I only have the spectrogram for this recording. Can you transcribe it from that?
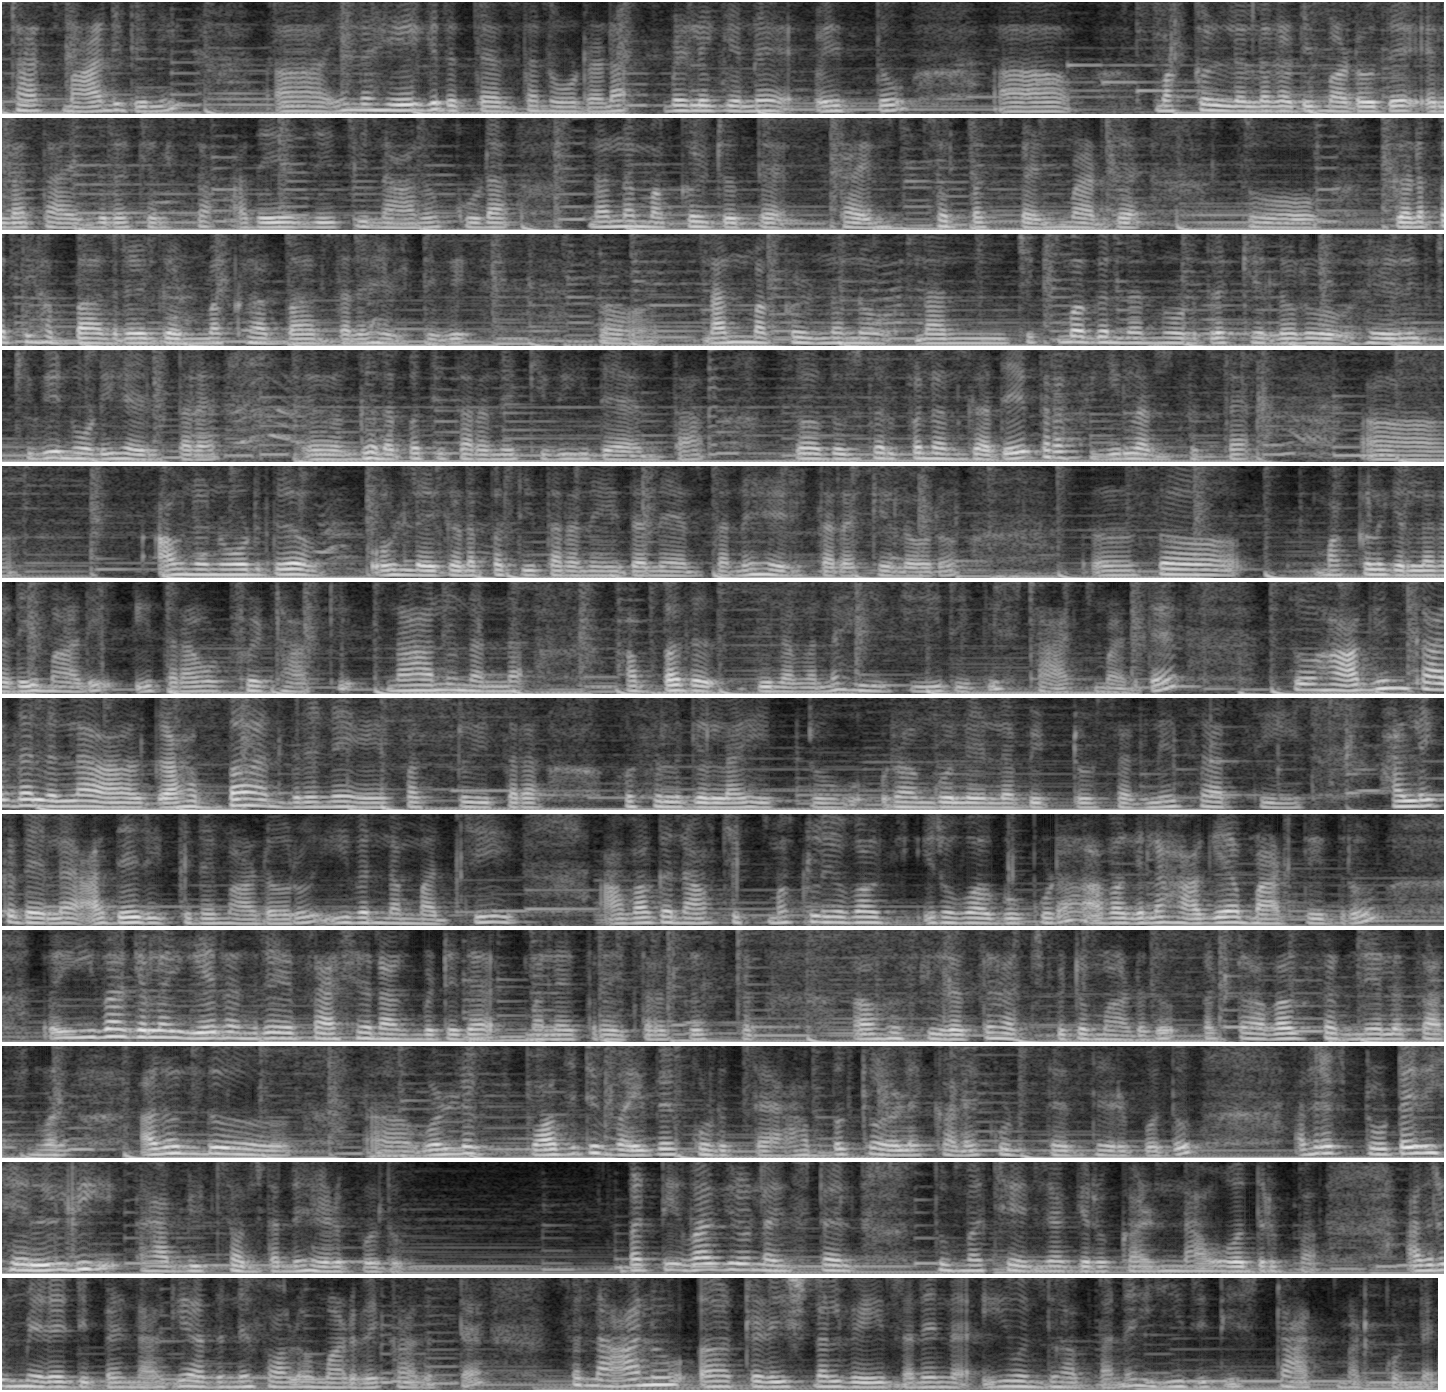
ಸ್ಟಾರ್ಟ್ ಮಾಡಿದ್ದೀನಿ. ಇನ್ನು ಹೇಗಿರುತ್ತೆ ಅಂತ ನೋಡೋಣ. ಬೆಳಿಗ್ಗೆ ಎದ್ದು ಮಕ್ಕಳನ್ನೆಲ್ಲ ರೆಡಿ ಮಾಡೋದೇ ಎಲ್ಲ ತಾಯಂದಿರ ಕೆಲಸ. ಅದೇ ರೀತಿ ನಾನು ಕೂಡ ನನ್ನ ಮಕ್ಕಳ ಜೊತೆ ಟೈಮ್ ಸ್ವಲ್ಪ ಸ್ಪೆಂಡ್ ಮಾಡಿದೆ. ಸೊ ಗಣಪತಿ ಹಬ್ಬ ಅಂದರೆ ಗಂಡು ಮಕ್ಳ ಹಬ್ಬ ಅಂತಲೇ ಹೇಳ್ತೀವಿ. ಸೊ ನನ್ನ ಮಕ್ಕಳನ್ನೂ ನನ್ನ ಚಿಕ್ಕ ಮಗನ ನೋಡಿದ್ರೆ ಕೆಲವರು ಹೇಳಿ, ಕಿವಿ ನೋಡಿ ಹೇಳ್ತಾರೆ ಗಣಪತಿ ಥರನೇ ಕಿವಿ ಇದೆ ಅಂತ. ಸೊ ಅದೊಂದು ಸ್ವಲ್ಪ ನನಗೆ ಅದೇ ಥರ ಫೀಲ್ ಅನಿಸುತ್ತೆ. ಅವನ ನೋಡಿದ್ರೆ ಒಳ್ಳೆ ಗಣಪತಿ ಥರನೇ ಇದ್ದಾನೆ ಅಂತಲೇ ಹೇಳ್ತಾರೆ ಕೆಲವರು. ಸೊ ಮಕ್ಕಳಿಗೆಲ್ಲ ರೆಡಿ ಮಾಡಿ ಈ ಥರ ಔಟ್ಫಿಟ್ ಹಾಕಿ ನಾನು ನನ್ನ ಹಬ್ಬದ ದಿನವನ್ನು ಹೀಗೆ ಈ ರೀತಿ ಸ್ಟಾರ್ಟ್ ಮಾಡಿದೆ. ಸೊ ಆಗಿನ ಕಾಲದಲ್ಲೆಲ್ಲ ಹಬ್ಬ ಅಂದ್ರೇ ಫಸ್ಟು ಈ ಥರ ಹೊಸಲಿಗೆಲ್ಲ ಇಟ್ಟು, ರಂಗೋಲಿ ಎಲ್ಲ ಬಿಟ್ಟು, ಸಗಣಿ ಸಾರಿಸಿ, ಹಳ್ಳಿ ಕಡೆ ಎಲ್ಲ ಅದೇ ರೀತಿನೇ ಮಾಡೋರು. ಈವನ್ ನಮ್ಮ ಅಜ್ಜಿ ಆವಾಗ ನಾವು ಚಿಕ್ಕ ಮಕ್ಕಳು ಯಾವಾಗ ಇರುವಾಗೂ ಕೂಡ ಅವಾಗೆಲ್ಲ ಹಾಗೆ ಮಾಡ್ತಿದ್ರು. ಇವಾಗೆಲ್ಲ ಏನಂದರೆ ಫ್ಯಾಷನ್ ಆಗಿಬಿಟ್ಟಿದೆ. ಮನೆ ಹತ್ರ ಈ ಥರ ಜಸ್ಟ್ ಹೊಸಲಿರುತ್ತೆ ಹಚ್ಚಿಬಿಟ್ಟು ಮಾಡೋದು. ಬಟ್ ಅವಾಗ ಸಗಣಿ ಎಲ್ಲ ಸಾರಿಸಿ ಮಾಡಿ, ಅದೊಂದು ಒಳ್ಳೆ ಪಾಸಿಟಿವ್ ವೈಬೇ ಕೊಡುತ್ತೆ. ಹಬ್ಬಕ್ಕೆ ಒಳ್ಳೆ ಕಳೆ ಕೊಡುತ್ತೆ ಅಂತ ಹೇಳ್ಬೋದು. ಅಂದರೆ ಟೋಟಲಿ ಹೆಲ್ದಿ ಹ್ಯಾಬಿಟ್ಸ್ ಅಂತಲೇ ಹೇಳ್ಬೋದು. ಬಟ್ ಇವಾಗಿರೋ ಲೈಫ್ ಸ್ಟೈಲ್ ತುಂಬ ಚೇಂಜ್ ಆಗಿರೋ ಕಾರಣ ನಾವು ಅದ್ರ ಅದ್ರ ಮೇಲೆ ಡಿಪೆಂಡ್ ಆಗಿ ಅದನ್ನೇ ಫಾಲೋ ಮಾಡಬೇಕಾಗತ್ತೆ. ಸೊ ನಾನು ಟ್ರೆಡಿಷ್ನಲ್ ವೇಯಿಂದನೇ ಈ ಒಂದು ಹಬ್ಬನ ಈ ರೀತಿ ಸ್ಟಾರ್ಟ್ ಮಾಡಿಕೊಂಡೆ.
